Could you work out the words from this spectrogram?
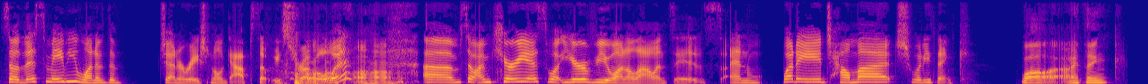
So this may be one of the generational gaps that we struggle with. uh-huh. um, so I'm curious what your view on allowance is and what age, how much, what do you think? Well, I think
